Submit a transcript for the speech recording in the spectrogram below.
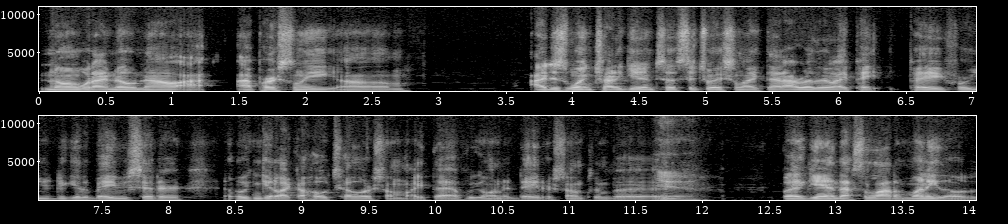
knowing what I know now, I I personally, um, I just wouldn't try to get into a situation like that. I would rather like pay pay for you to get a babysitter, and we can get like a hotel or something like that if we go on a date or something. But Yeah. but again, that's a lot of money though.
